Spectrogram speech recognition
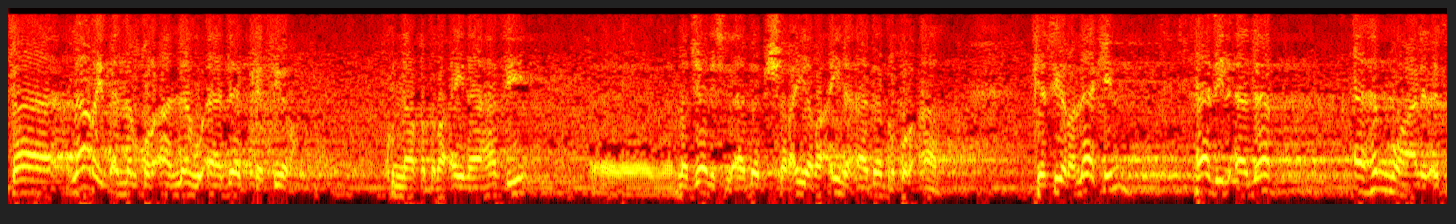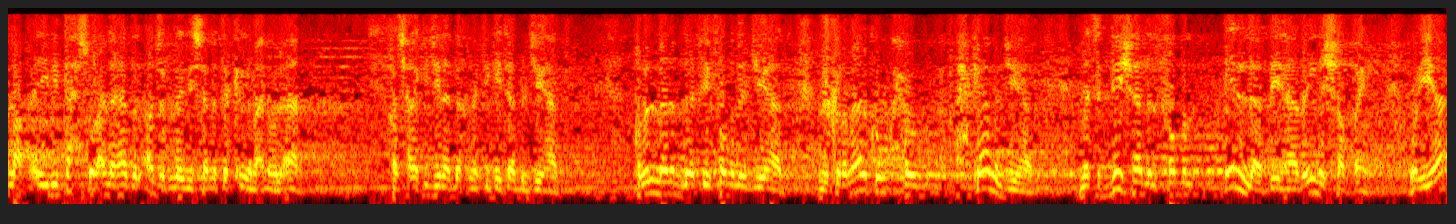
فلا ريب أن القرآن له آداب كثيرة. كنا قد رأيناها في آه، مجالس الآداب الشرعية رأينا آداب القرآن كثيرة. لكن هذه الآداب أهمها على الإطلاق أي لتحصل على هذا الأجر الذي سنتكلم عنه الآن. خاصة كي جينا دخلنا في كتاب الجهاد. قبل ما نبدأ في فضل الجهاد ذكرنا لكم أحكام الجهاد. ما تديش هذا الفضل إلا بهذين الشرطين وهي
